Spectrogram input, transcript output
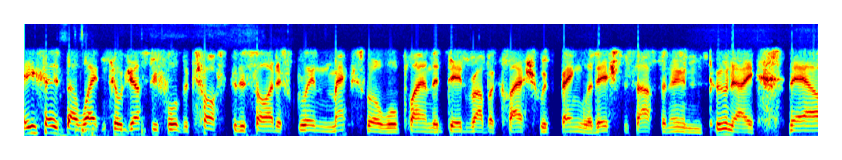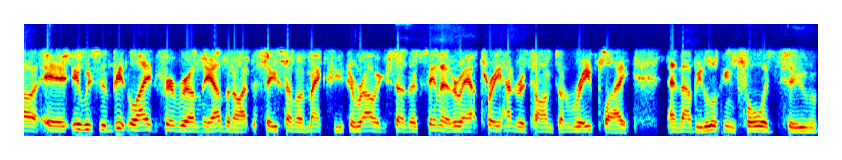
He says they'll wait until just before the toss to decide if Glenn Maxwell will play in the dead rubber clash with Bangladesh this afternoon in Pune. Now, it, it was a bit late for everyone the other night to see some of Maxi's heroics, so they've seen it about 300 times on replay, and they'll be looking forward to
